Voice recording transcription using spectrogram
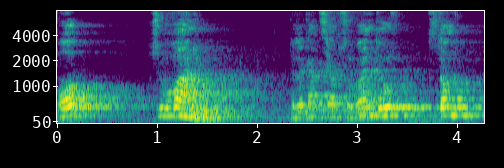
Po ślubowaniu delegacja absolwentów stąd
